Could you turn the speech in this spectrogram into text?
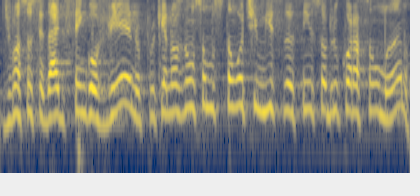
de uma sociedade sem governo, porque nós não somos tão otimistas assim sobre o coração humano.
